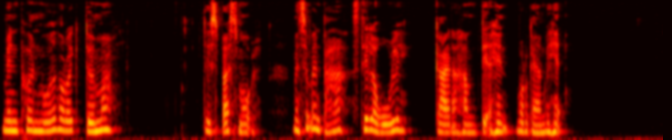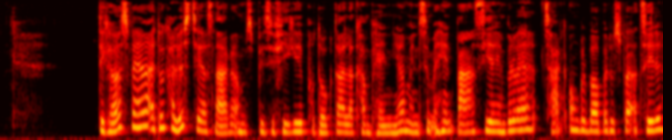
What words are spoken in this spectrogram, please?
men på en måde, hvor du ikke dømmer det spørgsmål, men simpelthen bare stille og roligt guider ham derhen, hvor du gerne vil hen. Det kan også være, at du ikke har lyst til at snakke om specifikke produkter eller kampagner, men simpelthen bare siger, jamen vil du være, tak onkel Bob, at du spørger til det.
